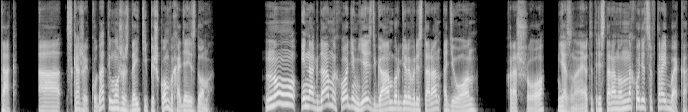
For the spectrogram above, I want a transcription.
Так, а скажи, куда ты можешь дойти пешком, выходя из дома? «Ну, иногда мы ходим есть гамбургеры в ресторан «Одион». «Хорошо, я знаю этот ресторан, он находится в Трайбека.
